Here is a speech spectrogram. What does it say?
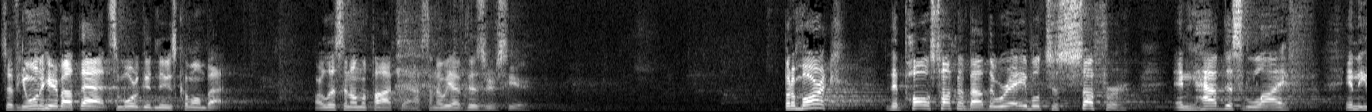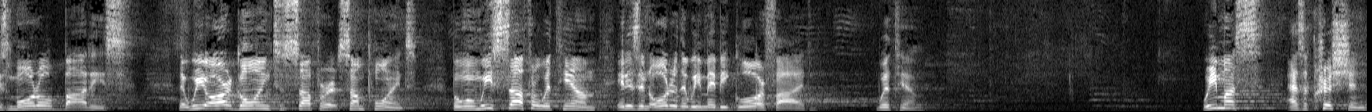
So if you want to hear about that, some more good news, come on back. Or listen on the podcast. I know we have visitors here. But a mark that Paul's talking about that we're able to suffer and have this life in these mortal bodies, that we are going to suffer at some point but when we suffer with him, it is in order that we may be glorified with him. We must, as a Christian,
